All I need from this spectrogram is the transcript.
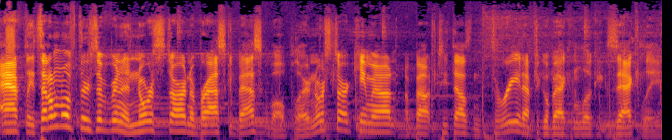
athletes. I don't know if there's ever been a North Star Nebraska basketball player. North Star came out about 2003. I'd have to go back and look exactly.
